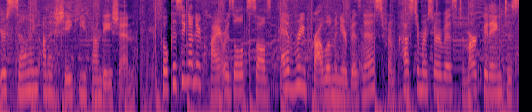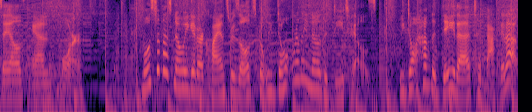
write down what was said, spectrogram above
you're selling on a shaky foundation. Focusing on your client results solves every problem in your business, from customer service to marketing to sales and more. Most of us know we get our clients' results, but we don't really know the details. We don't have the data to back it up.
